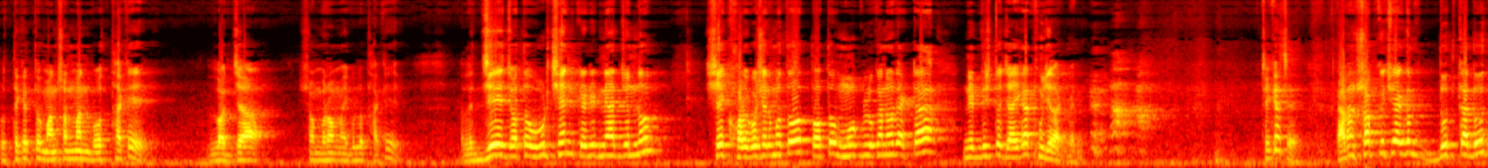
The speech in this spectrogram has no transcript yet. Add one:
প্রত্যেকের তো মান সম্মান বোধ থাকে লজ্জা, সম্ভ্রম এগুলো থাকে, তাহলে যে যত উঠছেন ক্রেডিট নেওয়ার জন্য, সে খরগোশের মতো তত মুখ লুকানোর একটা নির্দিষ্ট জায়গা খুঁজে রাখবেন। ঠিক আছে? কারণ সব কিছু একদম দুধ কা দুধ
